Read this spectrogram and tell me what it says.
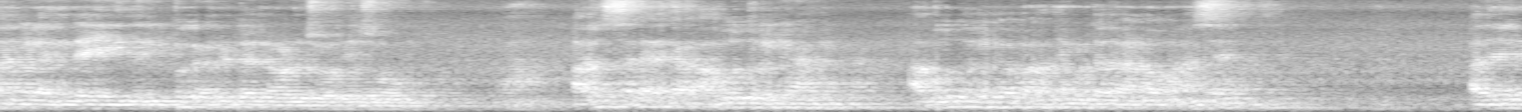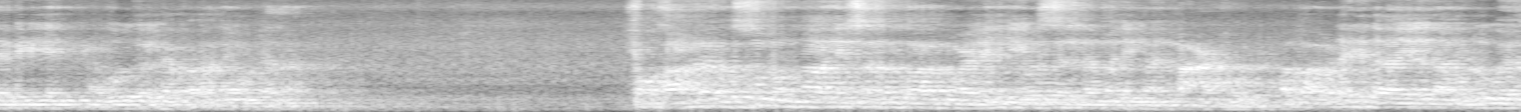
തങ്ങൾ എന്റെ ഈ നിൽപ്പ് കണ്ടിട്ട് എന്നോട് ചോദിച്ചു അബൂതുൽ അബൂതുൽഖ അബൂതുൽഖ പറഞ്ഞു വിട്ടതാണോ അത് നബിയെ അബൂദുല്ല പറഞ്ഞു കൊണ്ടതാണ് അപ്പൊ അവിടെ ഉണ്ടായിരുന്ന മുഴുവൻ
